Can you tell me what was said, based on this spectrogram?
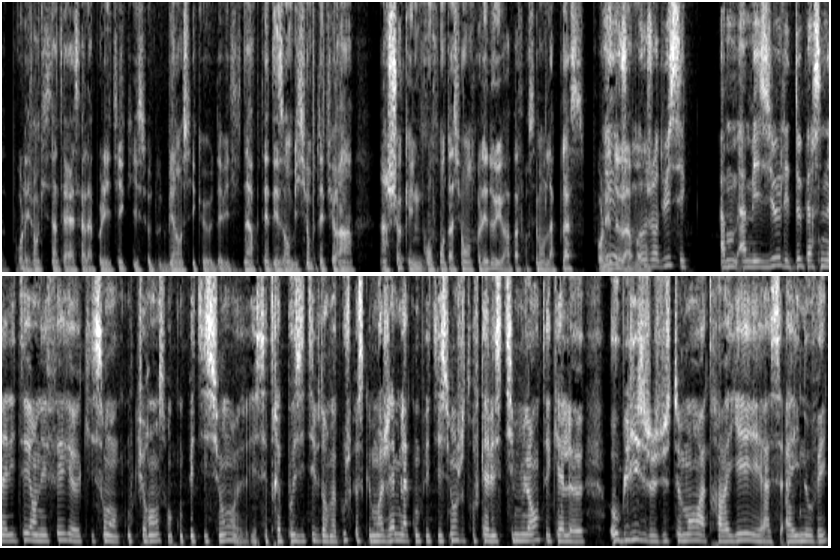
Euh, Pour les gens qui s'intéressent à la politique, ils se doutent bien aussi que David Lisnard a peut-être des ambitions, peut-être qu'il y aura un, un choc et une confrontation entre les deux. Il n'y aura pas forcément de la place pour les oui, deux. Aujourd'hui, c'est à, mes yeux les deux personnalités en effet euh, qui sont en concurrence, en compétition, euh, et c'est très positif dans ma bouche parce que moi j'aime la compétition. Je trouve qu'elle est stimulante et qu'elle euh, oblige justement à travailler et à innover.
